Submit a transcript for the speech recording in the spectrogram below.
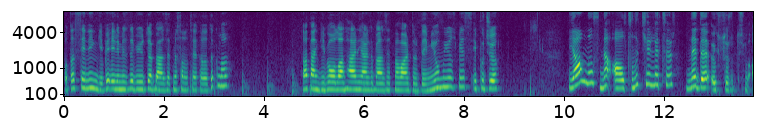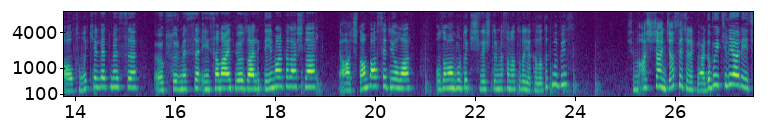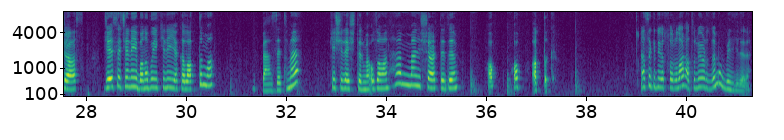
O da senin gibi elimizde büyüdü. Benzetme sanatı yakaladık mı? Zaten gibi olan her yerde benzetme vardır demiyor muyuz biz? İpucu. Yalnız ne altını kirletir ne de öksürür. Şimdi altını kirletmesi, öksürmesi insana ait bir özellik değil mi arkadaşlar? E, ağaçtan bahsediyorlar. O zaman burada kişileştirme sanatı da yakaladık mı biz? Şimdi aşağı ineceğiz. Seçeneklerde bu ikiliyi arayacağız. C seçeneği bana bu ikiliyi yakalattı mı? Benzetme, kişileştirme. O zaman hemen işaretledim. Hop hop attık. Nasıl gidiyor sorular? Hatırlıyoruz değil mi bu bilgileri?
